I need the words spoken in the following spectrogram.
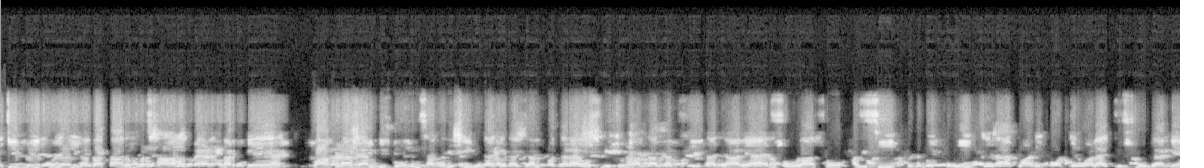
ਜੀ ਬਿਲਕੁਲ ਲਗਾਤਾਰ ਬਰਸਾਤ ਪੈਣ ਕਰਕੇ ਭਾਖੜਾ ਡੈਮ ਦੀ ਗੋਬਿੰਦ ਸਾਗਰ ਝੀਲ ਦਾ ਜਿਹੜਾ ਜਲ ਪੱਧਰ ਹੈ, ਉਸ ਵਿੱਚ ਵਾਧਾ ਦਰਜ ਕੀਤਾ ਜਾ ਰਿਹਾ ਹੈ। 1680 ਫੁੱਟ ਦੇ ਕਰੀਬ ਜਿਹੜਾ ਪਾਣੀ ਪਹੁੰਚਣ ਵਾਲਾ ਹੈ, ਜਿਸ ਨੂੰ ਲੈ ਕੇ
